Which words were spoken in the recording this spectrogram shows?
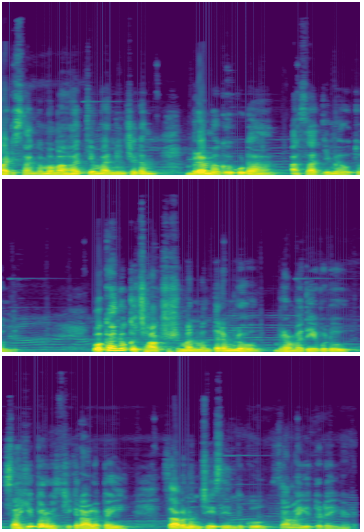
వాటి సంగమ మహాత్యం వర్ణించడం బ్రహ్మకు కూడా అసాధ్యమే అవుతుంది. ఒకనొక చాక్షుష మన్వంతరంలో బ్రహ్మదేవుడు సహ్యపర్వత శిఖరాలపై సవనం చేసేందుకు సమయుతుడయ్యాడు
